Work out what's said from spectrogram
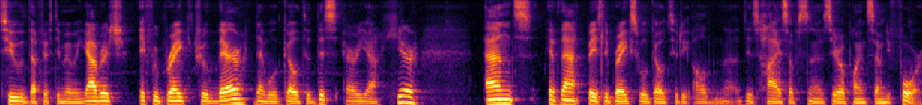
to the 50 moving average. If we break through there, then we'll go to this area here. And if that basically breaks, we'll go to the uh, these highs of uh, 0.74.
